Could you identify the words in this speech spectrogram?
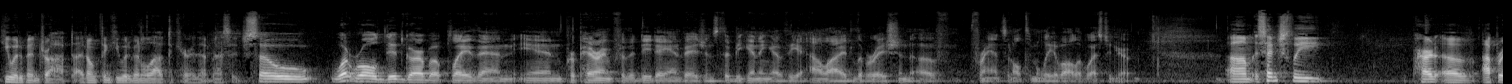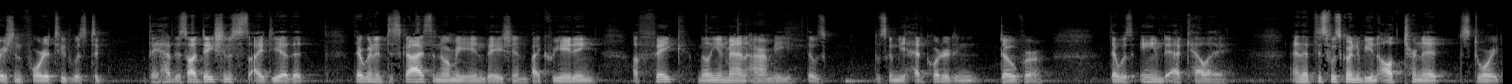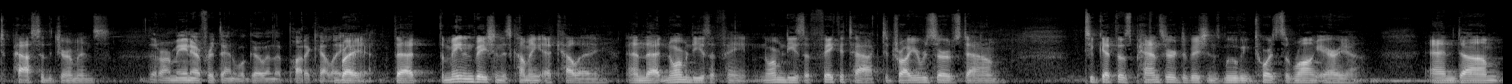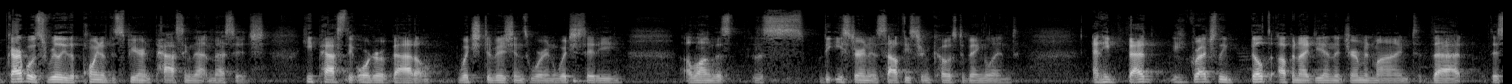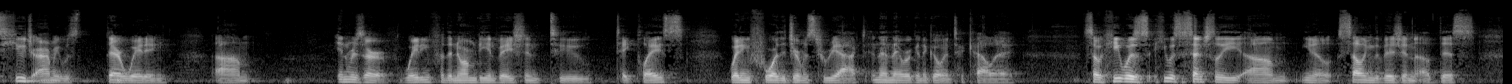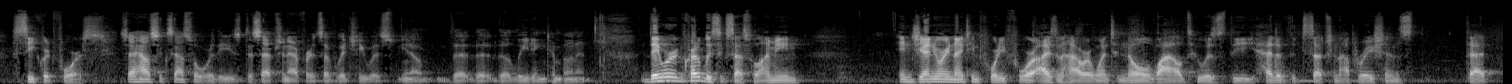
he would have been dropped. I don't think he would have been allowed to carry that message. So, what role did Garbo play then in preparing for the D Day invasions, the beginning of the Allied liberation of France and ultimately of all of Western Europe? Um, essentially, part of Operation Fortitude was to, they had this audacious idea that they were going to disguise the Normandy invasion by creating a fake million man army that was, was going to be headquartered in Dover that was aimed at Calais and that this was going to be an alternate story to pass to the Germans. That our main effort then will go in the Pas de Calais. Right. Area. That the main invasion is coming at Calais, and that Normandy is a feint. Normandy is a fake attack to draw your reserves down, to get those panzer divisions moving towards the wrong area. And um, Garbo was really the point of the spear in passing that message. He passed the order of battle, which divisions were in which city along this, this, the eastern and southeastern coast of England and he, bad, he gradually built up an idea in the German mind that this huge army was there waiting um, in reserve, waiting for the Normandy invasion to take place, waiting for the Germans to react, and then they were going to go into Calais. So he was he was essentially um, you know selling the vision of this secret force. So how successful were these deception efforts, of which he was you know the, the, the leading component? They were incredibly successful. I mean, in January 1944, Eisenhower went to Noel Wild, who was the head of the deception operations that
